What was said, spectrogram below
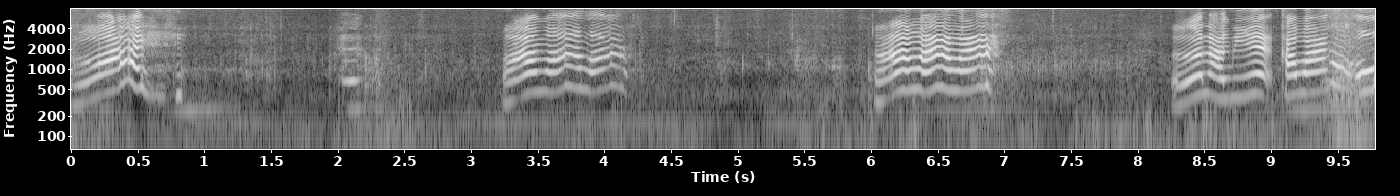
เฮ้ยมามามามามามา เออหลังนี้เข้ามาอุ๊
